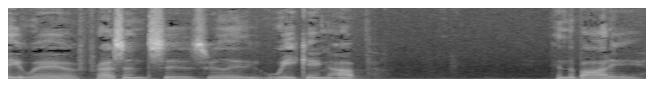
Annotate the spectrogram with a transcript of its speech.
Gateway of presence is really waking up in the body,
